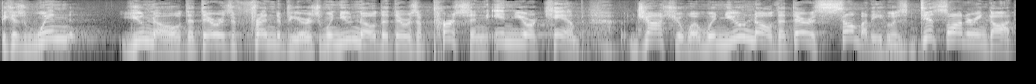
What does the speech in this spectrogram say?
Because when you know that there is a friend of yours, when you know that there is a person in your camp, Joshua, when you know that there is somebody who's dishonoring God,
